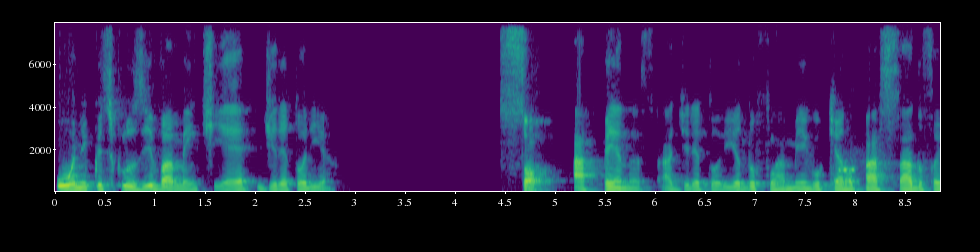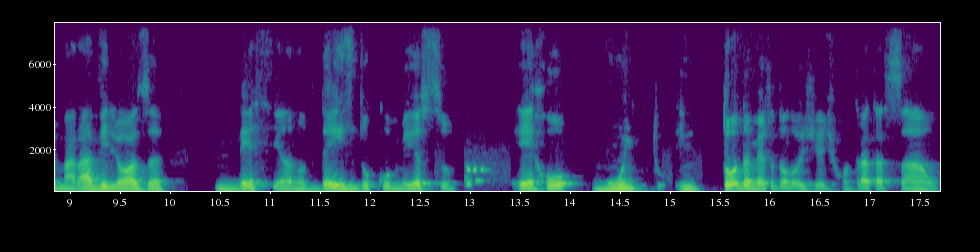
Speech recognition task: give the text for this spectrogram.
único e exclusivamente, é diretoria. Só, apenas. A diretoria do Flamengo, que ano passado foi maravilhosa, nesse ano, desde o começo, errou muito em toda a metodologia de contratação,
